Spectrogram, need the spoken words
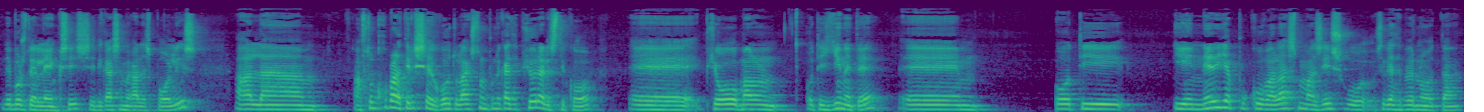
δεν μπορείς να το ελέγξεις, ειδικά σε μεγάλες πόλεις. Αλλά αυτό που έχω παρατηρήσει εγώ τουλάχιστον που είναι κάτι πιο ρεαλιστικό, ε, πιο μάλλον ότι γίνεται, ε, ότι η ενέργεια που κουβαλάς μαζί σου στην καθημερινότητα,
